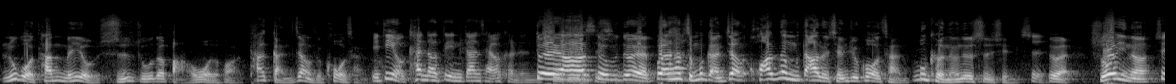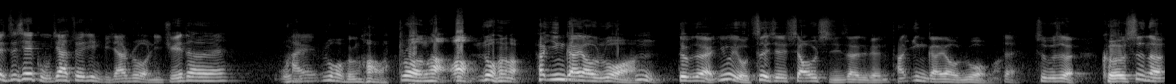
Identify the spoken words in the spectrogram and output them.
如果他没有十足的把握的话，他敢这样子扩产？一定有看到订单才有可能。对啊，对不对？不然他怎么敢这样花那么大的钱去扩产？不可能的事情，是对不对？所以呢，所以这些股价最近比较弱，你觉得呢？还弱很好，弱很好哦，弱很好，它应该要弱啊，嗯，对不对？因为有这些消息在这边，它应该要弱嘛，对，是不是？可是呢，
